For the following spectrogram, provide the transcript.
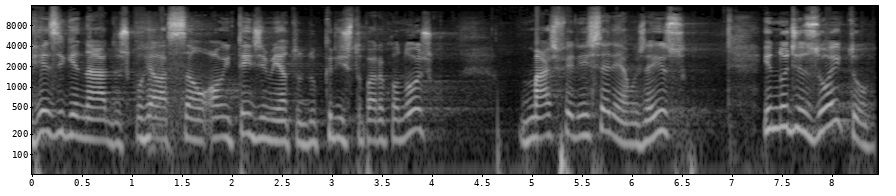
resignados com relação ao entendimento do Cristo para conosco, mais felizes seremos, não é isso? E no 18,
